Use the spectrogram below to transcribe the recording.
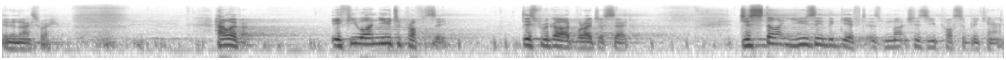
In a nice way. However, if you are new to prophecy, disregard what I just said. Just start using the gift as much as you possibly can.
